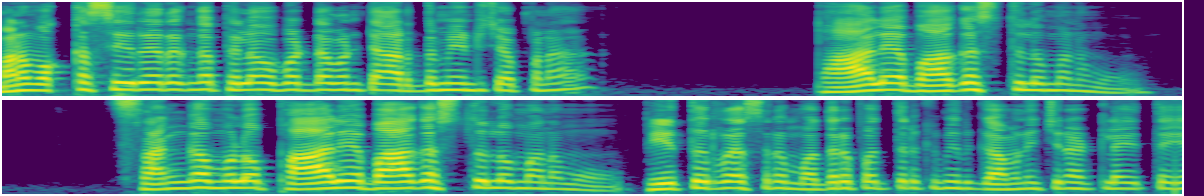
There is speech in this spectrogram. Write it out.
మనం ఒక్క శరీరంగా పిలవబడ్డామంటే అర్థం ఏంటి చెప్పనా? పాలే భాగస్థులు మనము. సంఘములో పాలే భాగస్థులు మనము. పీతురు రాసిన మొదటి పత్రిక మీరు గమనించినట్లయితే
